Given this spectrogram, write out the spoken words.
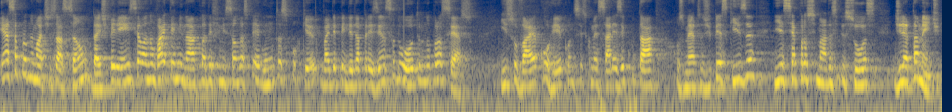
Essa problematização da experiência ela não vai terminar com a definição das perguntas, porque vai depender da presença do outro no processo. Isso vai ocorrer quando vocês começarem a executar os métodos de pesquisa e se aproximar das pessoas diretamente.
